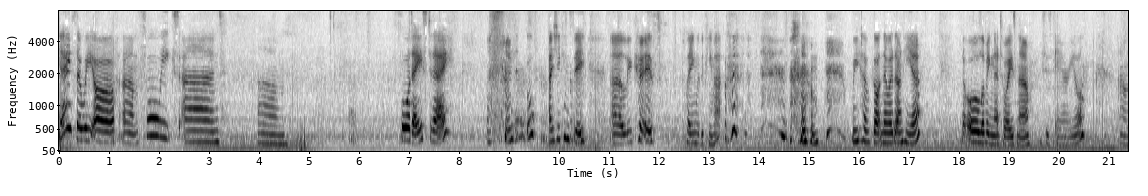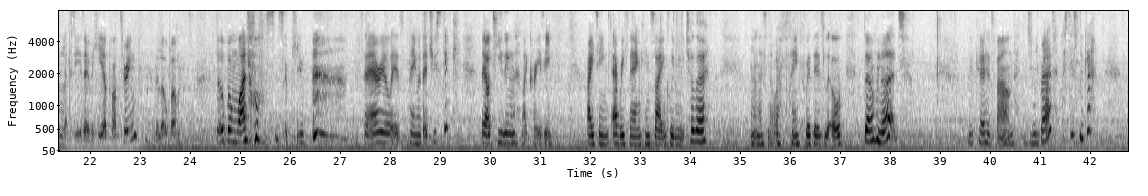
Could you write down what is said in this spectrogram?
Okay, so we are um, four weeks and um, four days today. oh, as you can see, uh, Luca is playing with the PMAT. um, we have got Noah down here. They're all loving their toys now. This is Ariel. And Lexi is over here pottering. The little bum. Little bum waddles. it's so cute. So Ariel is playing with their chew stick. They are teething like crazy, biting everything inside, including each other. And there's Noah playing with his little donut. Luca has found the gingerbread. What's this, Luca?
